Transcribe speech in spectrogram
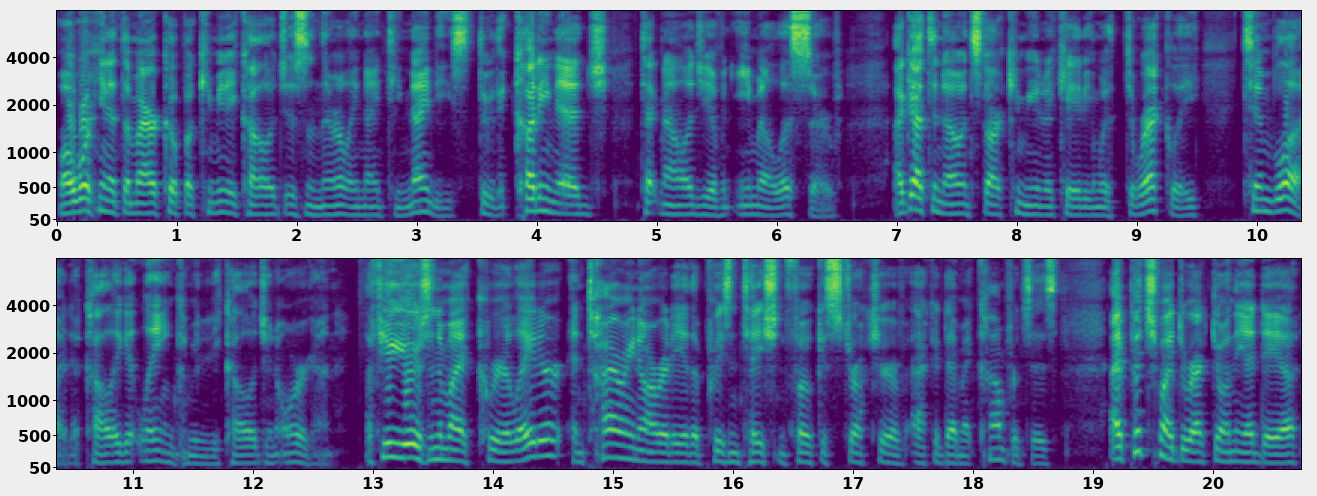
While working at the Maricopa Community Colleges in the early 1990s, through the cutting edge technology of an email listserv, I got to know and start communicating with directly Tim Blood, a colleague at Lane Community College in Oregon. A few years into my career later, and tiring already of the presentation focused structure of academic conferences, I pitched my director on the idea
